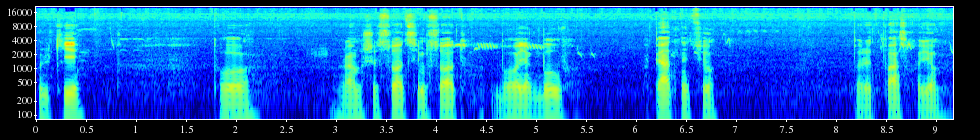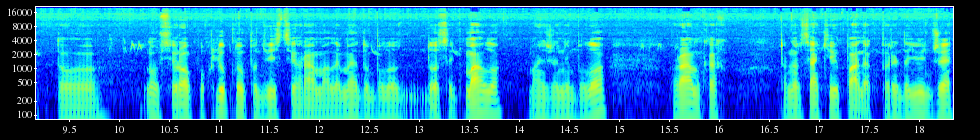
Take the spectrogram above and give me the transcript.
кульки по грам 600-700, бо як був в п'ятницю перед Пасхою, то ну, сиропу хлюпнув по 200 грам, але меду було досить мало, майже не було в рамках. То на всякий випадок передають вже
